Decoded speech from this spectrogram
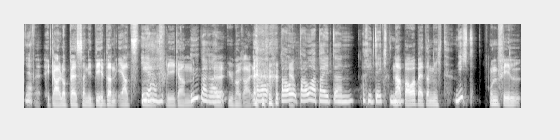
Ja. Äh, egal ob bei Sanitätern, Ärzten, ja, Pflegern. Überall. Äh, überall. Bau, Bau, ja. Bauarbeitern, Architekten. Na, Bauarbeitern nicht. Nicht? Unfehl,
